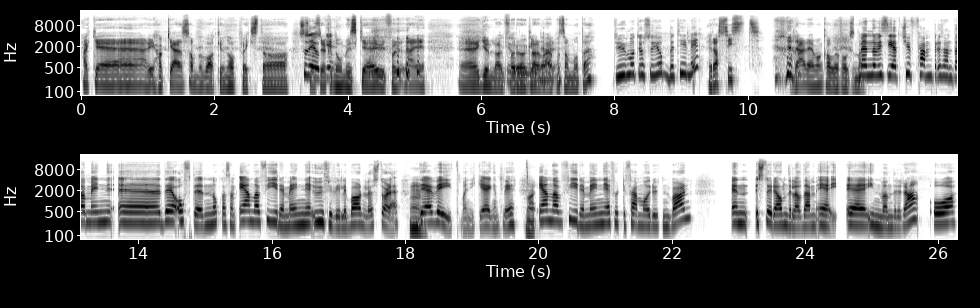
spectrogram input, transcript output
Har ikke, har ikke jeg samme bakgrunn og oppvekst og ikke- sosioøkonomiske utfordringer Nei, eh, grunnlag for Jo, å klare meg på samme måte? Du måtte jo også jobbe tidlig. Rasist. Det er det man kaller folk som deg. Men når vi sier at 25 av menn eh, Det er ofte noe som én av fire menn er ufrivillig barnløs, står det. Mm. Det vet man ikke egentlig. Én av fire menn er 45 år uten barn. En større andel av dem er, er innvandrere. Og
